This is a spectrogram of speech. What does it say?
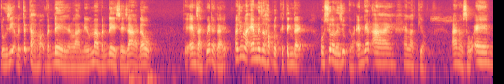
đối diện với tất cả mọi vấn đề rằng là nếu mà vấn đề xảy ra ở đâu thì em giải quyết ở đấy. Nói chung là em bây giờ học được cái tính đấy. Hồi xưa ví dụ kiểu em ghét ai hay là kiểu ai nói xấu em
